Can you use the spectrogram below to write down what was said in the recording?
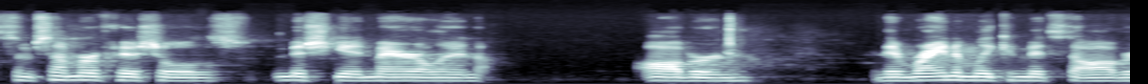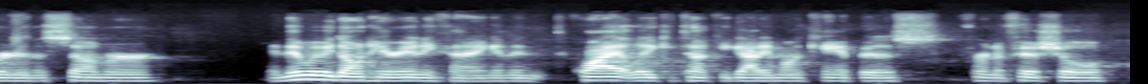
some summer officials: Michigan, Maryland, Auburn, and then randomly commits to Auburn in the summer, and then we don't hear anything. And then quietly, Kentucky got him on campus for an official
